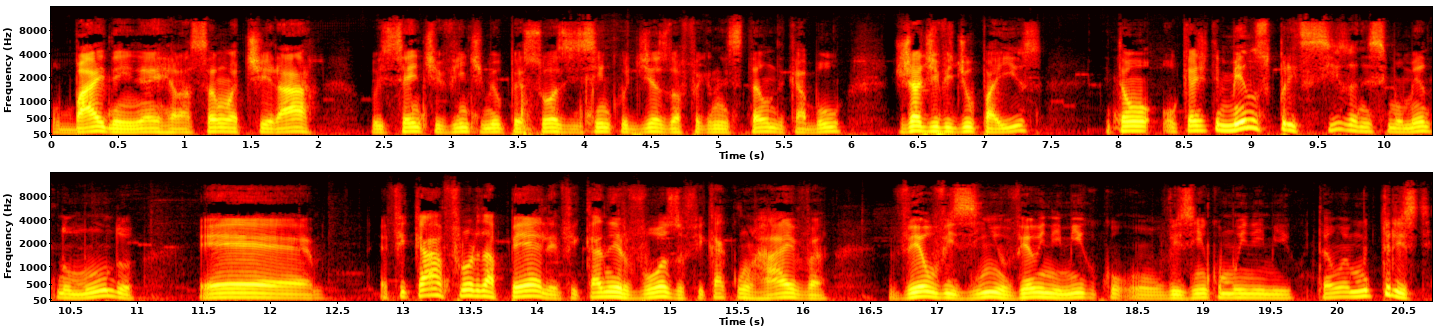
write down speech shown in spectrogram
o Biden, né, em relação a tirar os 120 mil pessoas em cinco dias do Afeganistão, de Cabul, já dividiu o país. Então, o que a gente menos precisa nesse momento no mundo é, é ficar à flor da pele, ficar nervoso, ficar com raiva, ver o vizinho, ver o inimigo, o vizinho como inimigo. Então, é muito triste.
